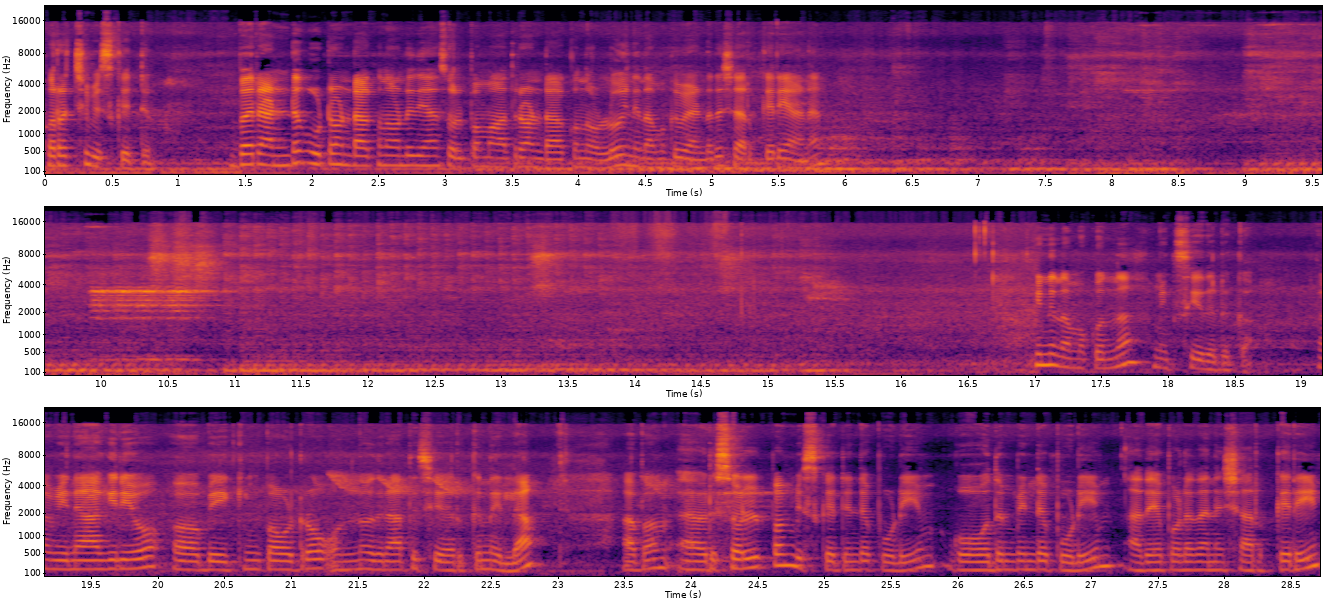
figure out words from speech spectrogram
കുറച്ച് ബിസ്ക്കറ്റും. ഇപ്പോൾ രണ്ട് കൂട്ടം ഉണ്ടാക്കുന്നതുകൊണ്ട് ഞാൻ സ്വല്പം മാത്രമേ ഉണ്ടാക്കുന്നുള്ളൂ. ഇനി നമുക്ക് വേണ്ടത് ശർക്കരയാണ്. ഇനി നമുക്കൊന്ന് മിക്സ് ചെയ്തെടുക്കാം. വിനാഗിരിയോ ബേക്കിംഗ് പൗഡറോ ഒന്നും ഇതിനകത്ത് ചേർക്കുന്നില്ല. അപ്പം ഒരു സ്വല്പം ബിസ്ക്കറ്റിന്റെ പൊടിയും ഗോതമ്പിന്റെ പൊടിയും അതേപോലെ തന്നെ ശർക്കരയും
